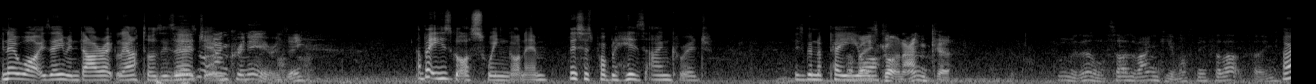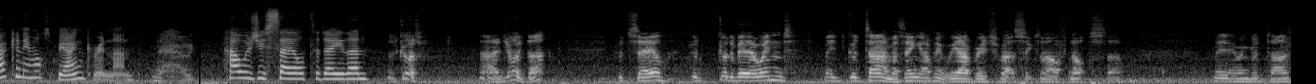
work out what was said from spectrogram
You know what? He's aiming directly at us. He's Yeah, he's not anchoring here, is he? I bet he's got a swing on him. This is probably his anchorage. He's going to pay I you bet off. he's got an anchor. Blooming hell, the size of anchor must be for that thing. I reckon he must be anchoring then. No. How was your sail today then? It was good. I enjoyed that. Good sail, good good a bit of wind. Made good time, I think. I think we averaged about six and a half knots, so made it in good time.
